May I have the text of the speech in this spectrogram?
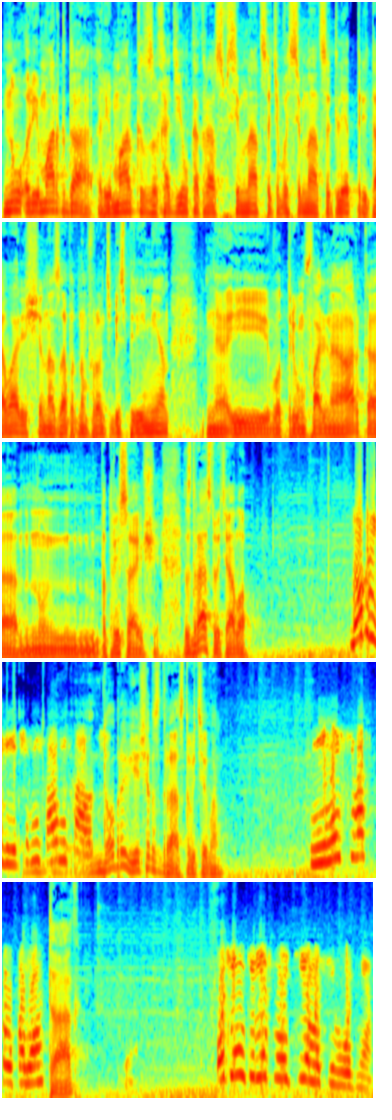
Ну, Ремарк, да, Ремарк заходил как раз в 17-18 лет, три товарища на Западном фронте без перемен, Э, и вот «Триумфальная арка», ну, потрясающе. Здравствуйте, алло. Добрый вечер, Михаил Михайлович. Добрый вечер, здравствуйте вам. Нина из Севастополя. Так, Очень интересная тема сегодня.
